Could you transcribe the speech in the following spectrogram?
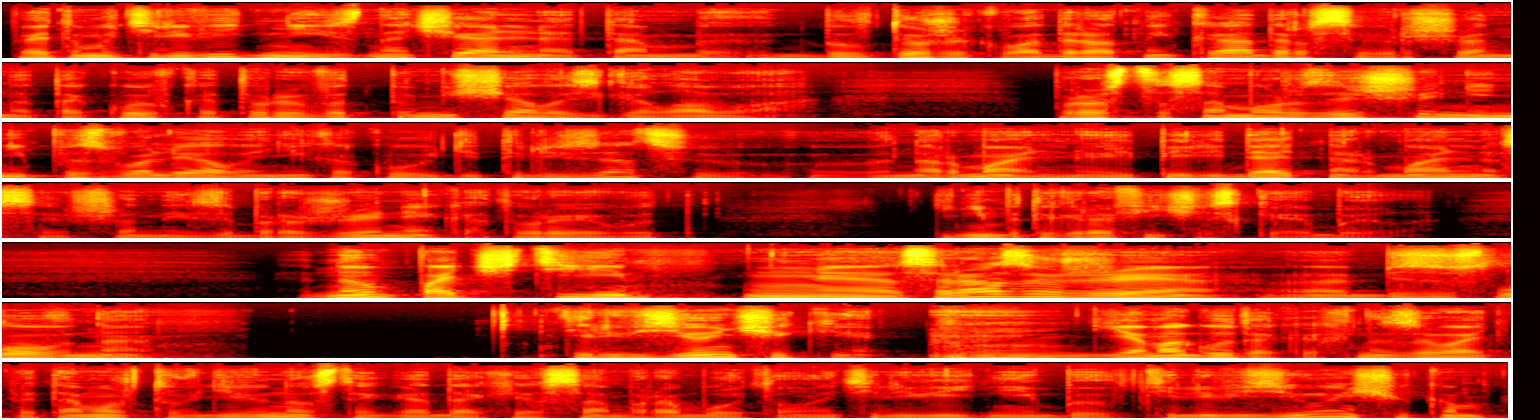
Поэтому телевидение изначально там был тоже квадратный кадр совершенно такой, в который вот помещалась голова. Просто само разрешение не позволяло никакую детализацию э, нормальную и передать нормально совершенно изображение, которое вот кинематографическое было. Но почти сразу же, э, безусловно, телевизионщики, я могу так их называть, потому что в 90-х годах я сам работал на телевидении и был телевизионщиком.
